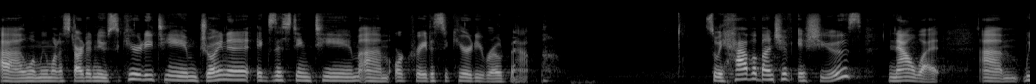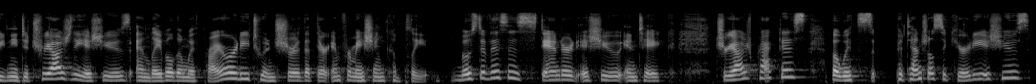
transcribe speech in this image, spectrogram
uh, when we want to start a new security team, join an existing team, um, or create a security roadmap. So we have a bunch of issues. Now what? Um, we need to triage the issues and label them with priority to ensure that they're information complete. Most of this is standard issue intake triage practice, but with potential security issues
